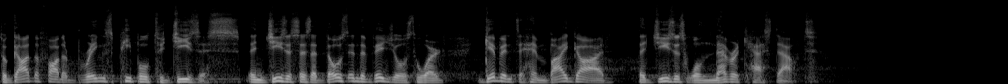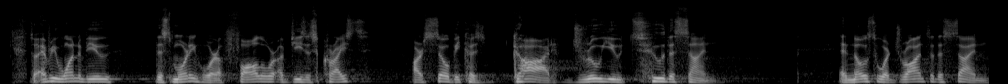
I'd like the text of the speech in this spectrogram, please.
So, God the Father brings people to Jesus, and Jesus says that those individuals who are given to him by God, that Jesus will never cast out. So, every one of you this morning who are a follower of Jesus Christ are so because God drew you to the Son. And those who are drawn to the Son,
